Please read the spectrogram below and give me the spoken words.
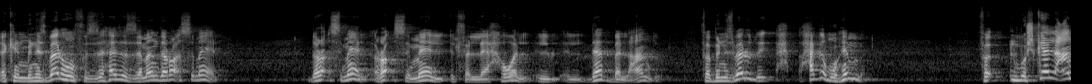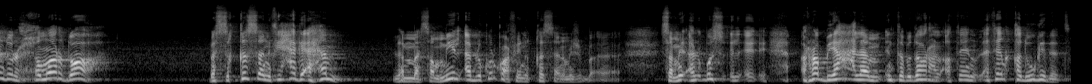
لكن بالنسبة لهم في هذا الزمان ده رأس مال. ده رأس مال. رأس مال الفلاح هو الدابة اللي عنده. فبالنسبة له دي حاجة مهمة. فالمشكلة اللي عنده الحمار ضاع. بس القصة إن في حاجة أهم. لما صميل قبل كلكم عارفين القصة أنا مش. صميل قال بص الرب يعلم أنت بتدور على الأتان والأتان قد وجدت.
